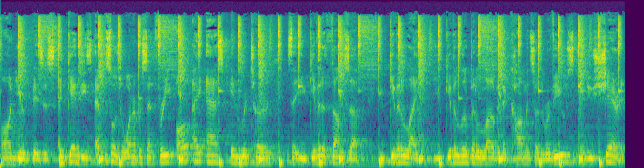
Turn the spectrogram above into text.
on your business. Again, these episodes are 100% free. All I ask in return is that you give it a thumbs up, you give it a like, you give it a little bit of love in the comments or the reviews, and you share it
